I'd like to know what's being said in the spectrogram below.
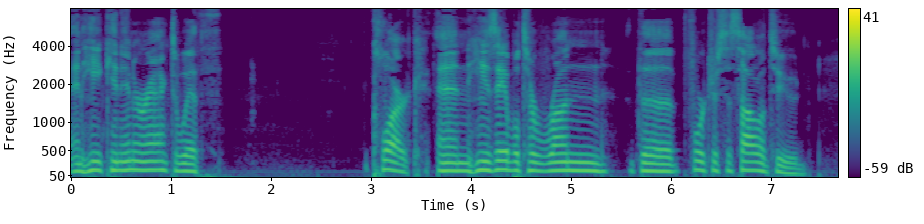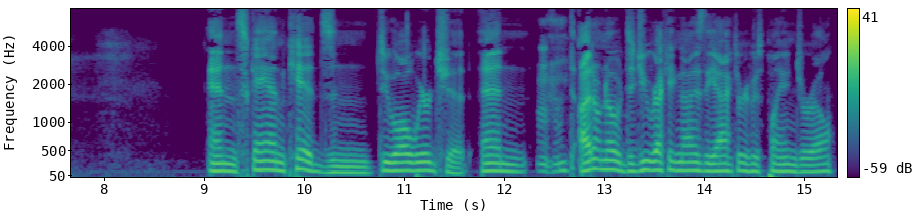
and he can interact with Clark and he's able to run the Fortress of Solitude and scan kids and do all weird shit. And hmm I don't know, did you recognize the actor who's playing Jor-El?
